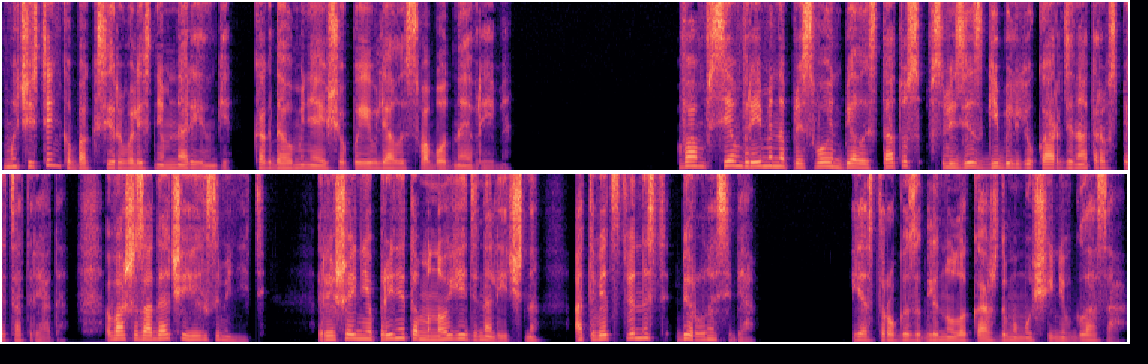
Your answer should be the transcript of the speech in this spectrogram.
Мы частенько боксировали с ним на ринге, когда у меня еще появлялось свободное время. Вам всем временно присвоен белый статус в связи с гибелью координаторов спецотряда. Ваша задача — их заменить. Решение принято мной единолично. Ответственность беру на себя. Я строго заглянула каждому мужчине в глаза.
